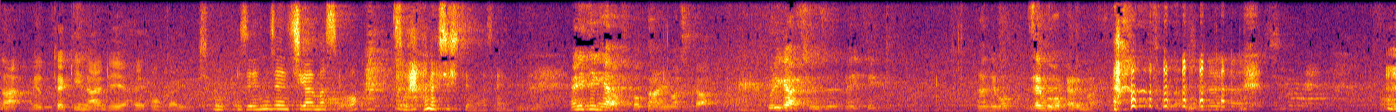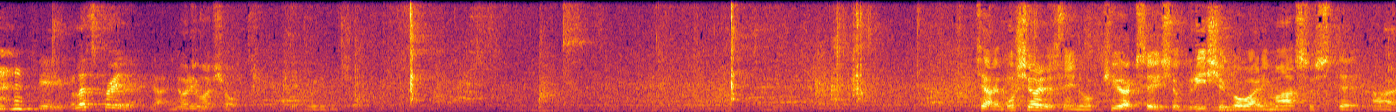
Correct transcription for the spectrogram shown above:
な魅力的な礼拝本がいいですか？全然違いますよ そういう話してません Anything else? 他ありますか？What do you got, Susan? Anything? 何でも全部わかります。okay, well, let's pray then. じゃあ祈りましょう。祈りましょう。じゃあ面白いですね。の旧約聖書、グリーシュ語あります。そして、は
